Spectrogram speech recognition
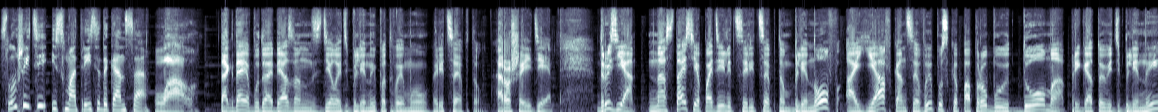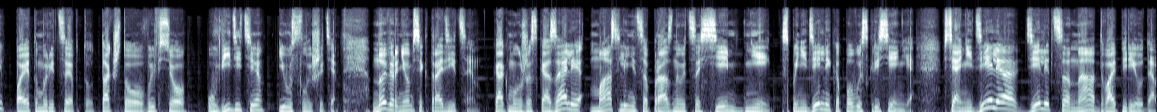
слушайте и смотрите до конца. Вау! Тогда я буду обязан сделать блины по твоему рецепту. Хорошая идея. Друзья, Настасья поделится рецептом блинов, а я в конце выпуска попробую дома приготовить блины по этому рецепту. Так что вы все увидите и услышите. Но вернемся к традициям. Как мы уже сказали, Масленица празднуется 7 дней, с понедельника по воскресенье. Вся неделя делится на два периода.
